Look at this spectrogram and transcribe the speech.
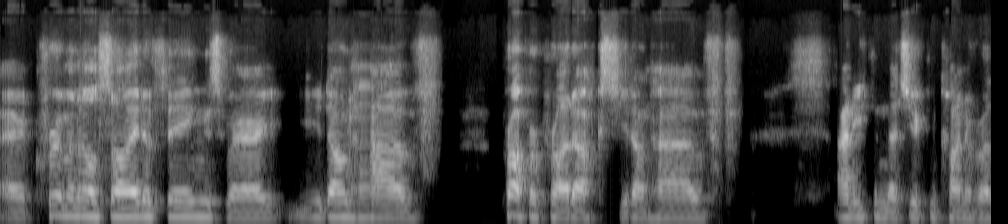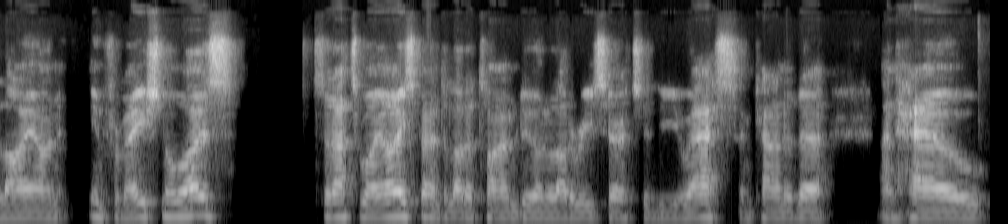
a criminal side of things where you don't have proper products, you don't have anything that you can kind of rely on informational wise. So that's why I spent a lot of time doing a lot of research in the US and Canada and how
